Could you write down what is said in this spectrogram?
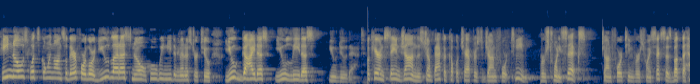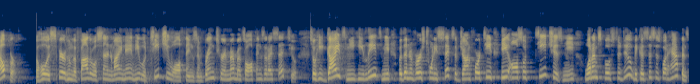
He knows what's going on. So therefore, Lord, you let us know who we need to minister to. You guide us. You lead us. You do that. Look here and stay in John. Let's jump back a couple chapters to John 14, verse 26. John 14, verse 26 says, But the Helper, the Holy Spirit, whom the Father will send in my name, he will teach you all things and bring to remembrance all things that I said to you. So he guides me, he leads me, but then in verse 26 of John 14, he also teaches me what I'm supposed to do because this is what happens.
